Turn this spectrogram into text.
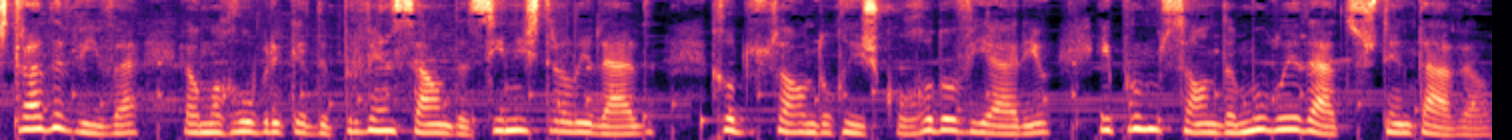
Estrada Viva é uma rúbrica de prevenção da sinistralidade, redução do risco rodoviário e promoção da mobilidade sustentável.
